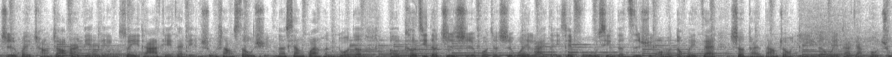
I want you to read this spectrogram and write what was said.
智慧长照二点零，所以大家可以在脸书上搜寻，那相关很多的呃科技的知识，或者是未来的一些服务性的资讯，我们都会在社团当中一一的为大家抛出。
